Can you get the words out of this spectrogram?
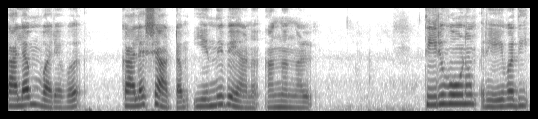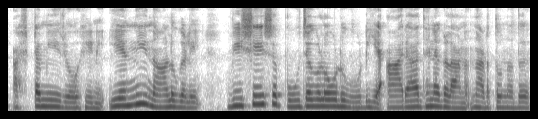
കലം വരവ് കലശാട്ടം എന്നിവയാണ് അംഗങ്ങൾ. തിരുവോണം രേവതി അഷ്ടമി രോഹിണി എന്നീ നാളുകളിൽ വിശേഷ പൂജകളോടുകൂടിയ ആരാധനകളാണ് നടത്തുന്നത്.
